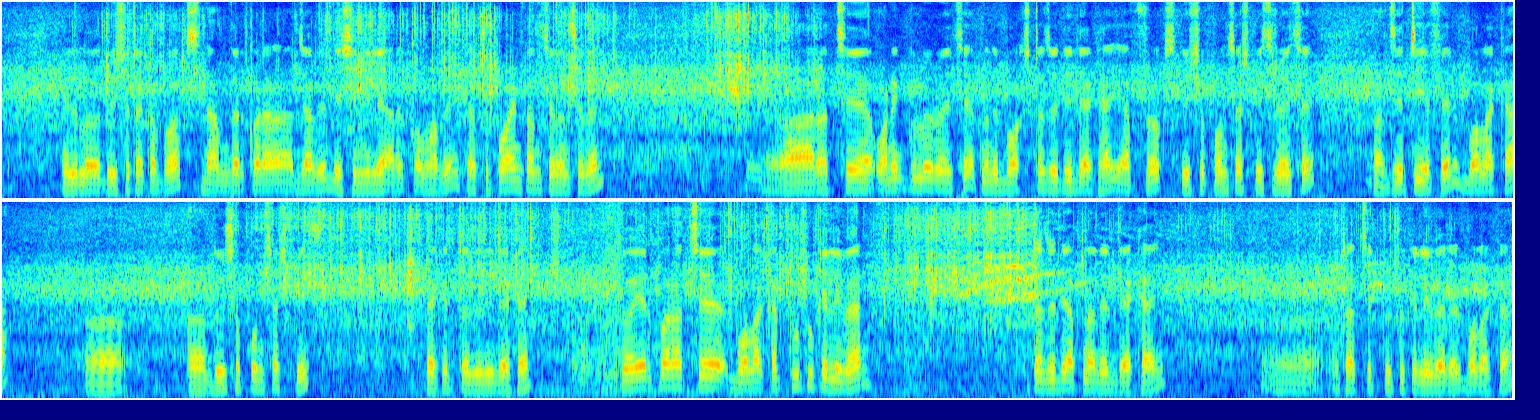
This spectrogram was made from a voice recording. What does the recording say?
এগুলো দুইশো টাকা বক্স দাম দর করা যাবে, বেশি নিলে আরও কম হবে। এটা হচ্ছে পয়েন্ট ওয়ান সেভেন সেভেন আর হচ্ছে অনেকগুলো রয়েছে, আপনাদের বক্সটা যদি দেখায় অ্যাপ্রক্স দুইশো পঞ্চাশ পিস রয়েছে। জেটিএফ এর বলাকা দুইশো পঞ্চাশ পিস প্যাকেটটা যদি দেখায় তো এরপর হচ্ছে বলাকা টুটু কেলিভার এটা যদি আপনাদের দেখায় এটা হচ্ছে টুটু কেলিভারের বলাকা।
